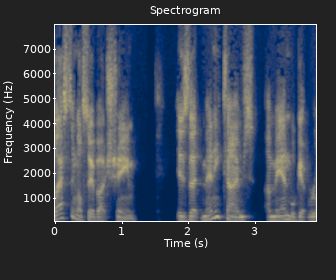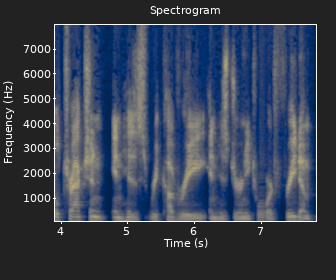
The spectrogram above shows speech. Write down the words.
Last thing i'll say about shame is that many times a man will get real traction in his recovery in his journey toward freedom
